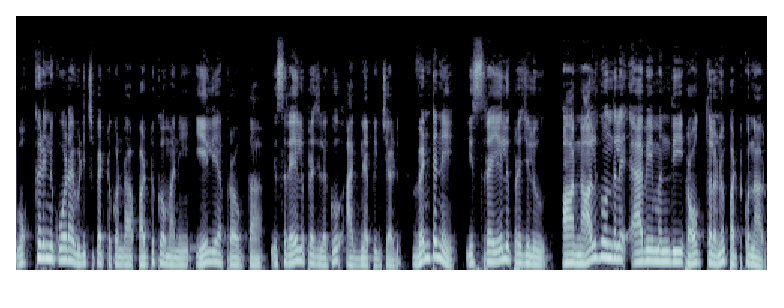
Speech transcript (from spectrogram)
ఒక్కడిని కూడా విడిచిపెట్టకుండా పట్టుకోమని ఏలియా ప్రవక్త ఇస్రాయేలు ప్రజలకు ఆజ్ఞాపించాడు. వెంటనే ఇస్రాయేల్ ప్రజలు ఆ నాలుగు వందల యాభై మంది ప్రవక్తలను పట్టుకున్నారు.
